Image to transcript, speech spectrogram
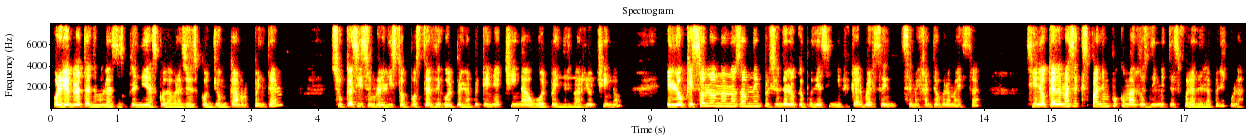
Por ejemplo, tenemos las espléndidas colaboraciones con John Carpenter, su casi surrealista póster de Golpe en la Pequeña China o Golpe en el Barrio Chino, en lo que solo no nos da una impresión de lo que podía significar verse en semejante obra maestra, sino que además expande un poco más los límites fuera de la película.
